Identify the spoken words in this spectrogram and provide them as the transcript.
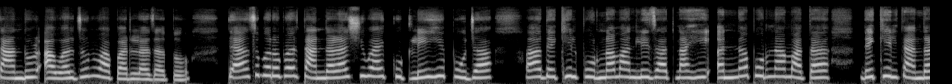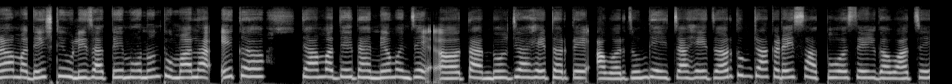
तांदूळ आवर्जून वापरला जातो. त्याचबरोबर तांदळाशिवाय कुठलीही पूजा देखील पूर्ण मानली जात नाही. अन्नपूर्णा माता देखील तांदळामध्येच ठेवली जाते. म्हणून तुम्हाला एक त्यामध्ये धान्य म्हणजे तांदूळ जे आहे तर ते आवर्जून घ्यायचं आहे. जर तुमच्याकडे सातू असेल गव्हाचे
